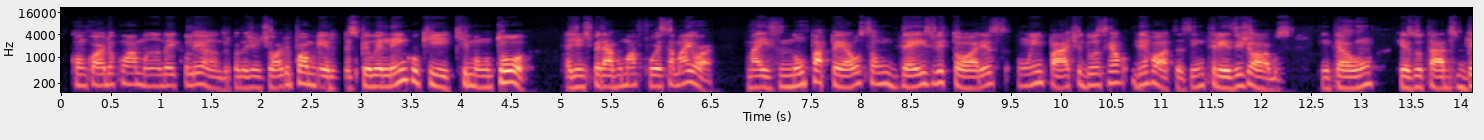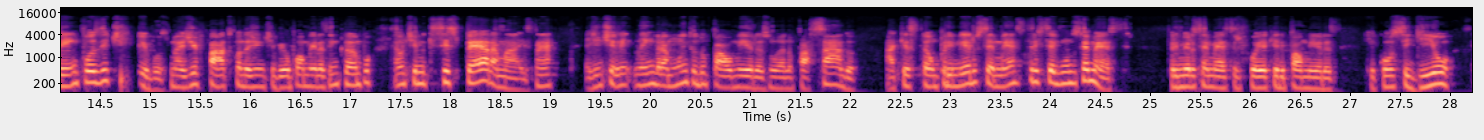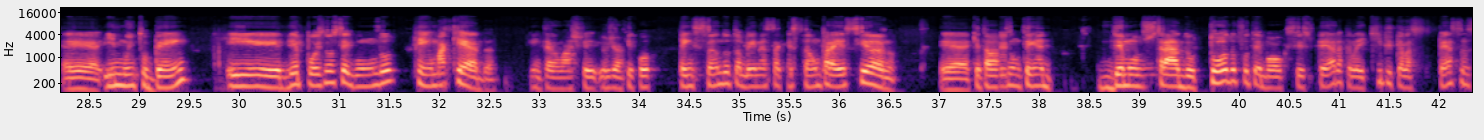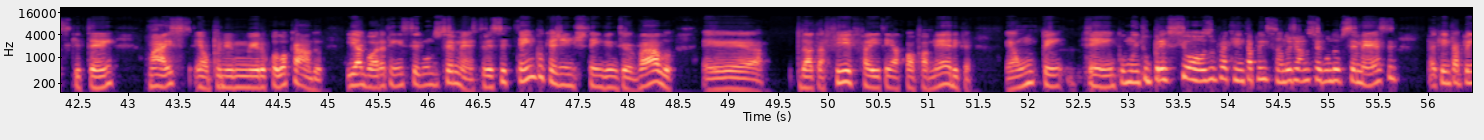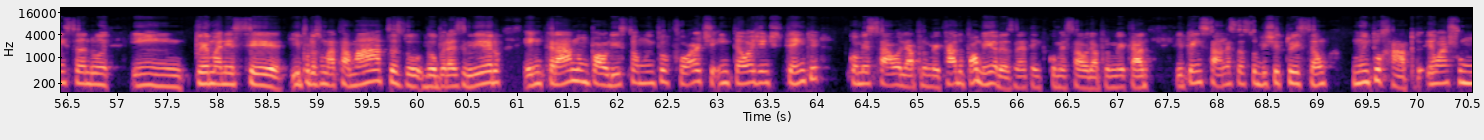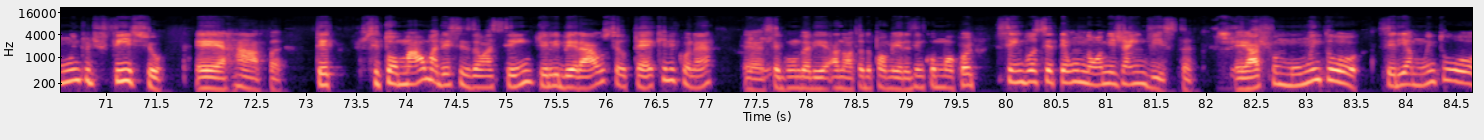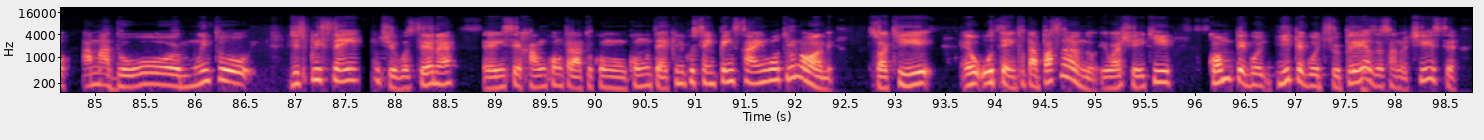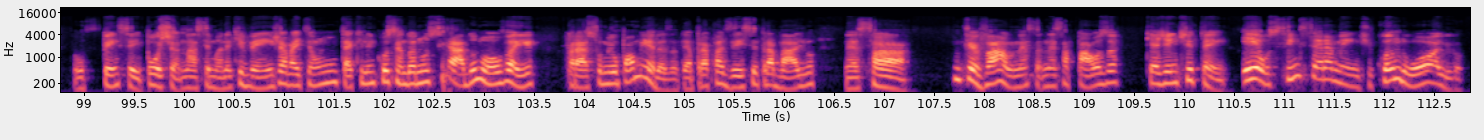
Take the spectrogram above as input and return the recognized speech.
Concordo com a Amanda e com o Leandro. Quando a gente olha o Palmeiras, pelo elenco que, que montou, a gente esperava uma força maior mas no papel são 10 vitórias, um empate e duas derrotas em 13 jogos. Então, resultados bem positivos, mas de fato, quando a gente vê o Palmeiras em campo, é um time que se espera mais, né? A gente lembra muito do Palmeiras no ano passado, a questão primeiro semestre e segundo semestre. Primeiro semestre foi aquele Palmeiras que conseguiu é, ir muito bem, e depois no segundo tem uma queda. Então, acho que eu já fico pensando também nessa questão para esse ano é, que talvez não tenha demonstrado todo o futebol que se espera pela equipe, pelas peças que tem, mas é o primeiro colocado. E agora tem esse segundo semestre. Esse tempo que a gente tem de intervalo, é, data FIFA e tem a Copa América, é um tempo muito precioso para quem está pensando já no segundo semestre, para quem está pensando em permanecer, ir para os mata-matas do, do brasileiro, entrar num paulista muito forte. Então a gente tem que começar a olhar para o mercado, Palmeiras, né, tem que começar a olhar para o mercado e pensar nessa substituição muito rápido. Eu acho muito difícil, é, Rafa, ter, se tomar uma decisão assim, de liberar o seu técnico, né, é, uhum. segundo ali a nota do Palmeiras, em comum acordo, sem você ter um nome já em vista. É, acho muito, seria muito amador, muito displicente você, né, é, encerrar um contrato com, com um técnico sem pensar em outro nome. Só que eu, o tempo está passando. Eu achei que, como pegou, me pegou de surpresa essa notícia, eu pensei, poxa, na semana que vem já vai ter um técnico sendo anunciado novo aí para assumir o Palmeiras, até para fazer esse trabalho nessa intervalo, nessa, nessa pausa que a gente tem. Eu, sinceramente, quando olho,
